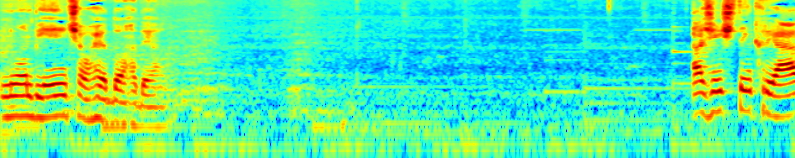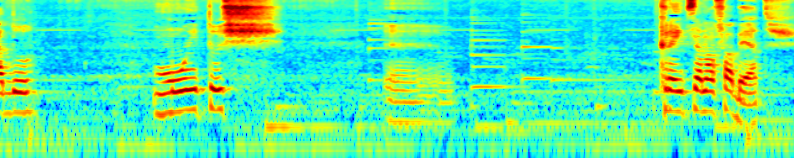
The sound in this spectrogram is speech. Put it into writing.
no ambiente ao redor dela. A gente tem criado muitos é, crentes analfabetos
